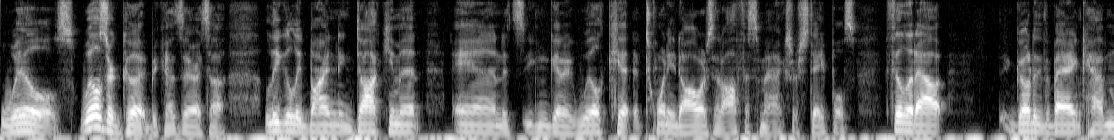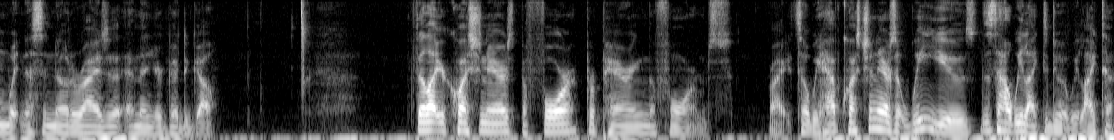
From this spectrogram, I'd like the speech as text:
Wills. Wills are good because there's a legally binding document and it's you can get a will kit at $20 at Office Max or Staples. Fill it out, go to the bank, have them witness and notarize it, and then you're good to go. Fill out your questionnaires before preparing the forms right? So we have questionnaires that we use. This is how we like to do it. We like to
